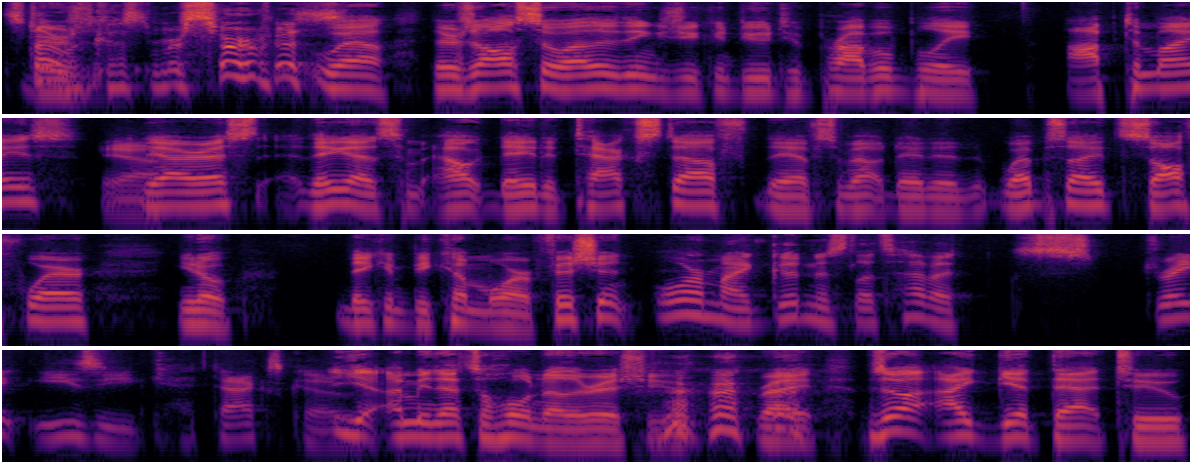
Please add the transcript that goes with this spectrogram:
Start with customer service. well, there's also other things you can do to probably optimize Yeah. the IRS. They got some outdated tax stuff. They have some outdated websites, software. You know, they can become more efficient. or my goodness, let's have a straight, easy tax code. Yeah, I mean that's a whole nother issue, right? So I get that too.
